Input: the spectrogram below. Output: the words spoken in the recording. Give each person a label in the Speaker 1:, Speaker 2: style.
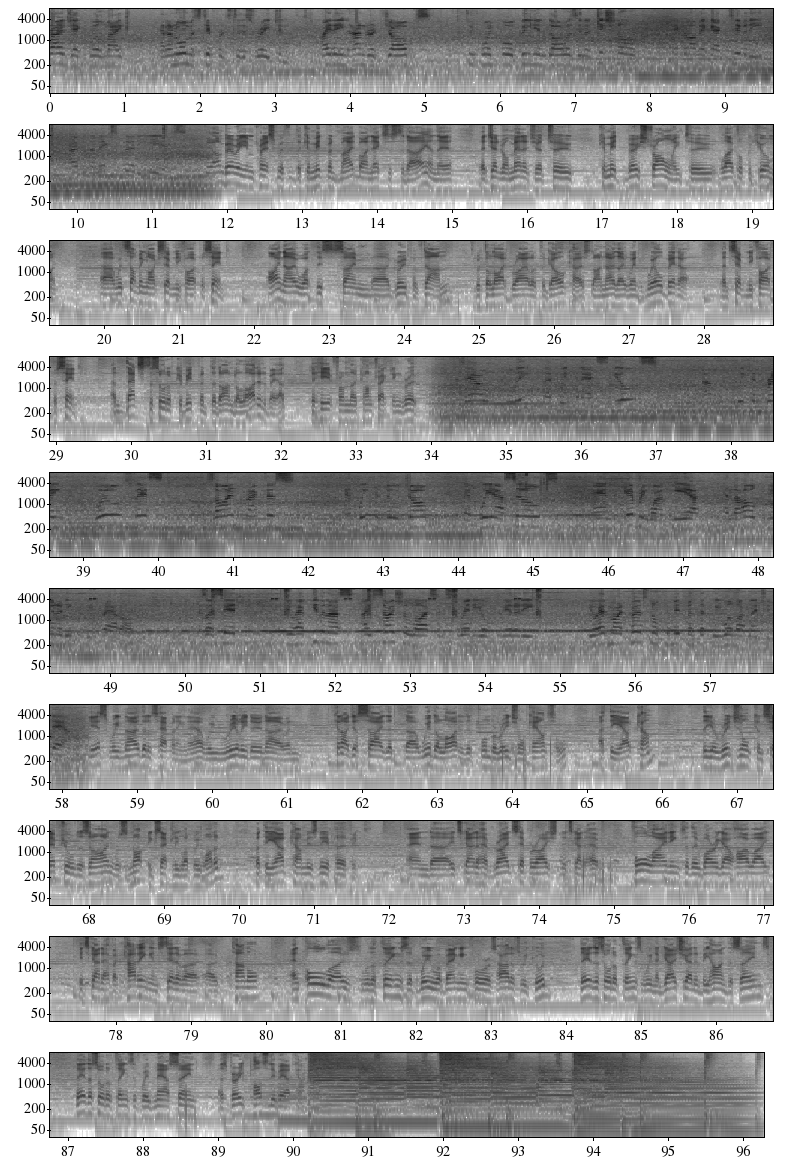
Speaker 1: project will make an enormous difference to this region. 1,800 jobs, $2.4 billion in additional economic activity over the next 30 years.
Speaker 2: Yeah, I'm very impressed with the commitment made by Nexus today and their, their General Manager to commit very strongly to local procurement uh, with something like 75%. I know what this same uh, group have done with the light rail at the Gold Coast, and I know they went well better than 75%. And that's the sort of commitment that I'm delighted about to hear from the contracting group.
Speaker 1: It's our belief that we can add skills, um, we can bring world's best design practice, and we can do a job that we ourselves and everyone here and the whole community can be proud of. As I said, you have given us a social licence to enter your community. You have my personal commitment that we will not let you down.
Speaker 2: Yes, we know that it's happening now. We really do know. And can I just say that uh, we're delighted at Toowoomba Regional Council at the outcome. The original conceptual design was not exactly what we wanted, but the outcome is near perfect. And uh, it's going to have grade separation, it's going to have four laning to the Warrego Highway, it's going to have a cutting instead of a, a tunnel, and all those were the things that we were banging for as hard as we could. They're the sort of things we negotiated behind the scenes. They're the sort of things that we've now seen as very positive outcomes.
